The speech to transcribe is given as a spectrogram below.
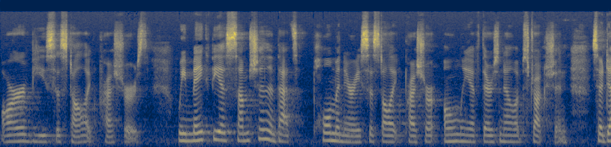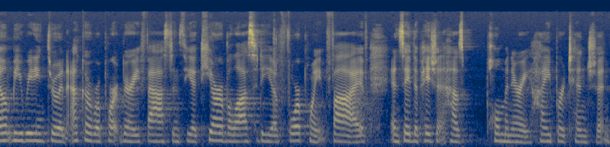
RV systolic pressures. We make the assumption that that's pulmonary systolic pressure only if there's no obstruction. So don't be reading through an echo report very fast and see a TR velocity of 4.5 and say the patient has pulmonary hypertension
